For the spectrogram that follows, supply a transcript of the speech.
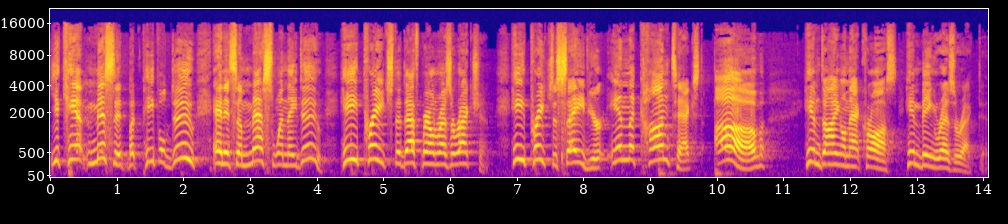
You can't miss it, but people do, and it's a mess when they do. He preached the death, burial, and resurrection. He preached a Savior in the context of Him dying on that cross, Him being resurrected.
